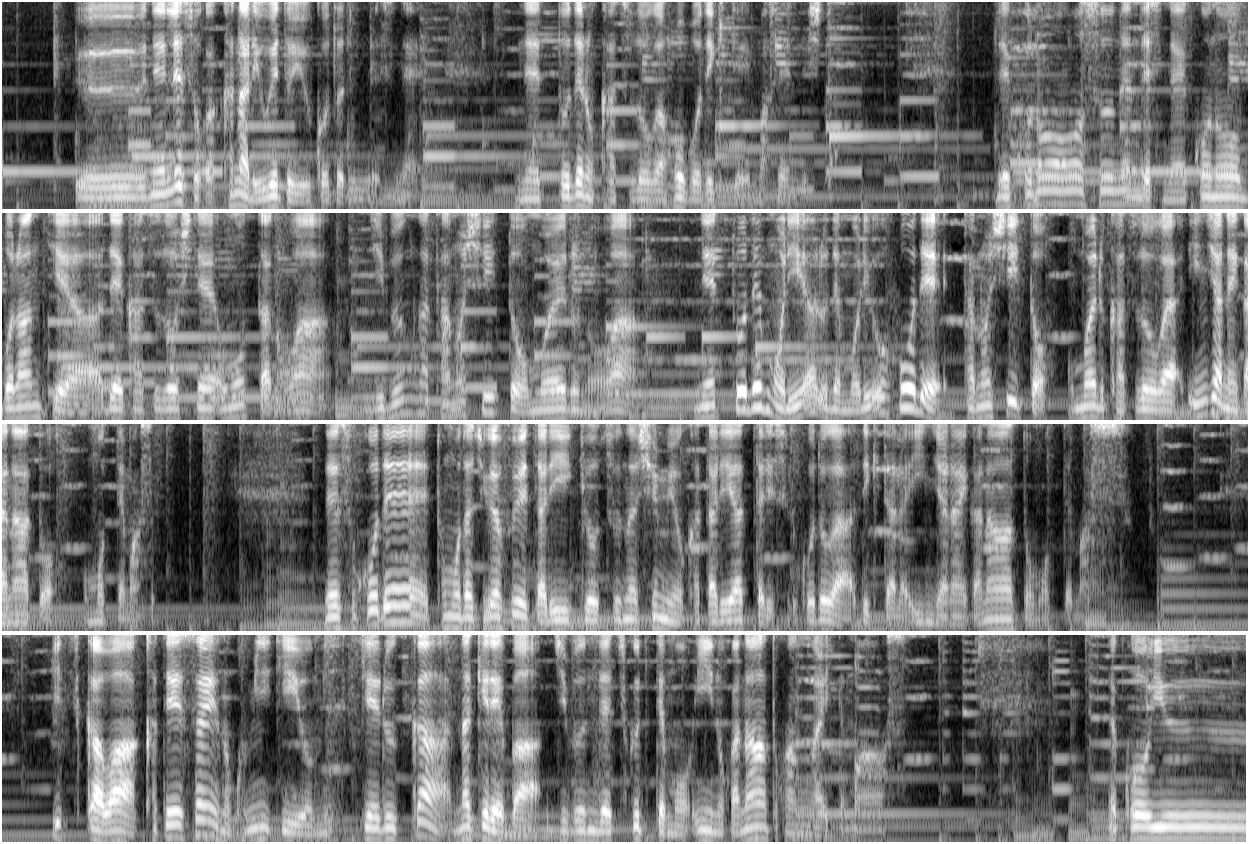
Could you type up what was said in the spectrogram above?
年齢層がかなり上ということでですね、ネットでの活動がほぼできていませんでした。でこの数年ですねこのボランティアで活動して思ったのは自分が楽しいと思えるのはネットでもリアルでも両方で楽しいと思える活動がいいんじゃないかなと思ってますでそこで友達が増えたり共通な趣味を語り合ったりすることができたらいいんじゃないかなと思ってますいつかは家庭菜園のコミュニティを見つけるかなければ自分で作ってもいいのかなと考えてますこうい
